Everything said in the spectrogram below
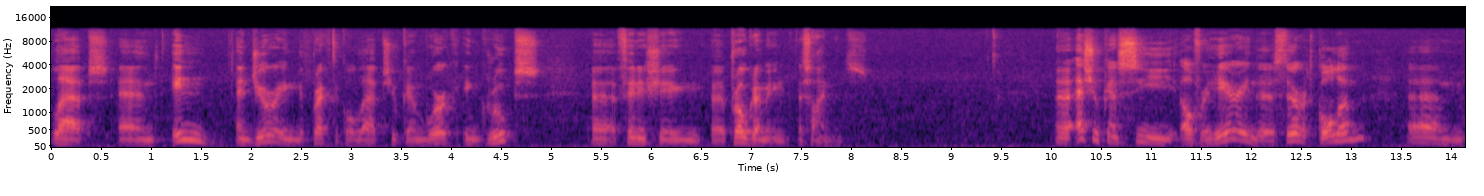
labs and in and during the practical labs you can work in groups uh, finishing uh, programming assignments. Uh, as you can see over here in the third column, um,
